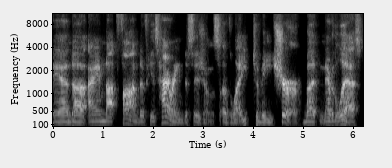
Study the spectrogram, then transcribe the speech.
and uh, I am not fond of his hiring decisions of late, to be sure. But nevertheless,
